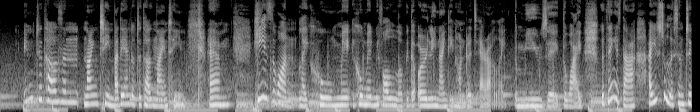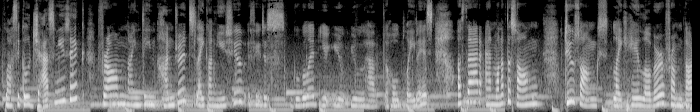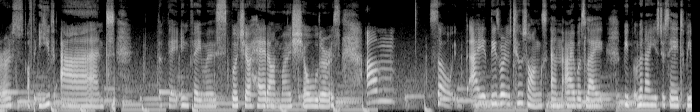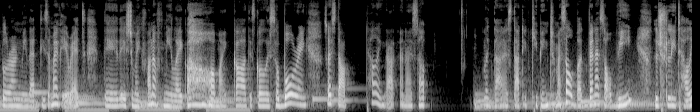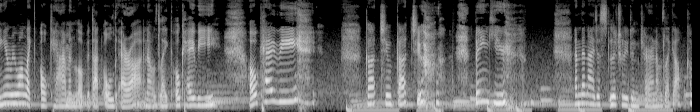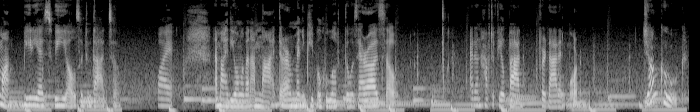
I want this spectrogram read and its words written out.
in 2019 by the end of 2019 um, he's the one like who made who made me fall in love with the early 1900s era like the music the vibe. The thing is that i used to listen to classical jazz music from 1900s like on youtube. If you just google it you you you'll have the whole playlist of that. And one of the song two songs like hey lover from daughters of the eve and the fa- infamous "Put Your Head on My Shoulders." Um, so I these were the two songs, and I was like, people when I used to say to people around me that these are my favorites, they they used to make fun of me, like, "Oh my God, this girl is so boring." So I stopped telling that, and I stopped like that i started keeping to myself. But when i saw v literally telling everyone like okay i'm in love with that old era and i was like okay v okay v. Got you got you. Thank you. And then i just literally didn't care and i was like oh come on bts v also do that so why am i the only one? I'm not. There are many people who love those eras so i don't have to feel bad for that anymore. Jungkook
